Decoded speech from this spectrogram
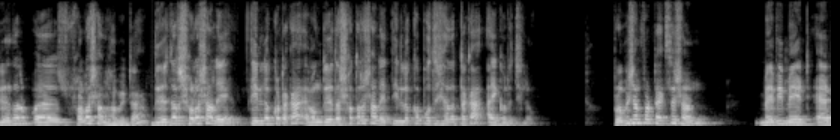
দু হাজার ষোলো সাল হবে এটা। দু হাজার ষোলো সালে তিন লক্ষ টাকা এবং দু হাজার সতেরো সালে তিন লক্ষ পঁচিশ হাজার টাকা আয় করেছিল। Provision for taxation may be made at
